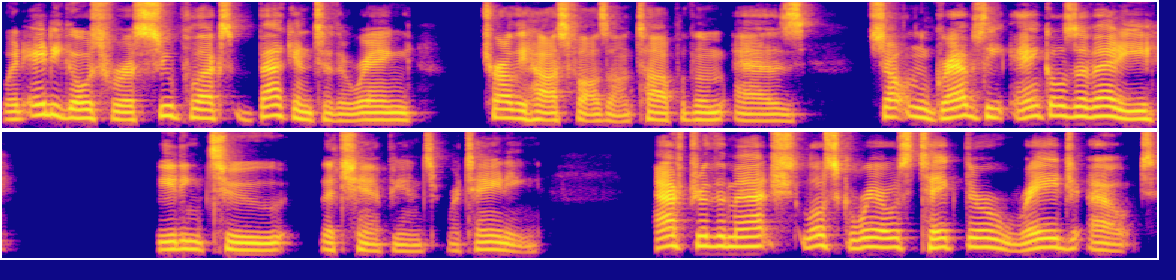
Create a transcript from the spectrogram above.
When Eddie goes for a suplex back into the ring, Charlie Haas falls on top of them as Shelton grabs the ankles of Eddie, leading to the champions retaining. After the match, Los Guerreros take their rage out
